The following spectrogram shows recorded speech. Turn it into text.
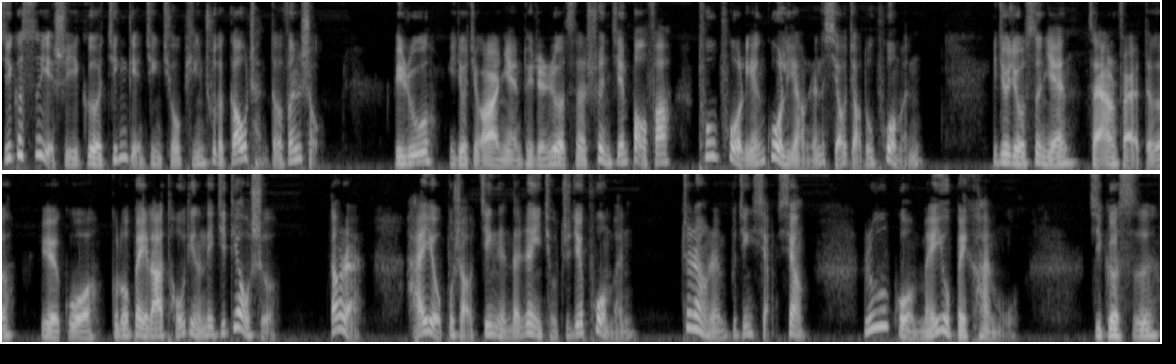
吉格斯也是一个经典进球频出的高产得分手，比如1992年对阵热刺的瞬间爆发突破，连过两人的小角度破门；1994年在安菲尔德。越过格罗贝拉头顶的那记吊射，当然还有不少惊人的任意球直接破门。这让人不禁想象，如果没有贝克汉姆，吉格斯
